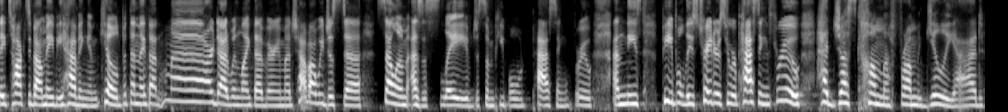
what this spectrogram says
they talked about maybe having him killed, but then they thought, our dad wouldn't like that very much. How about we just uh, sell him as a slave to some people passing through? And these people, these traders who were passing through, had just come from Gilead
